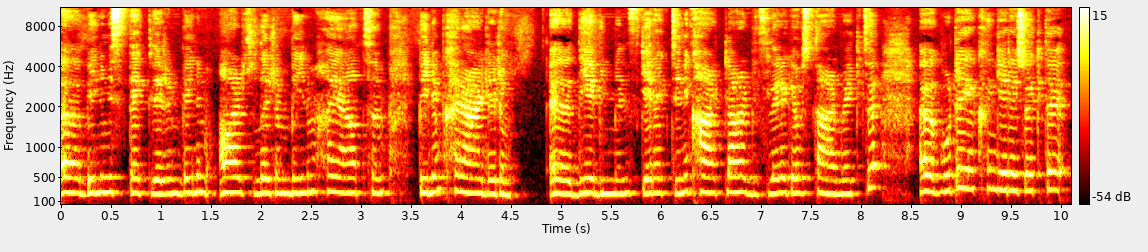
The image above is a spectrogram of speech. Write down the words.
Ee, benim isteklerim, benim arzularım, benim hayatım, benim kararlarım e, diyebilmeniz gerektiğini kartlar bizlere göstermekte. E, burada yakın gelecekte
